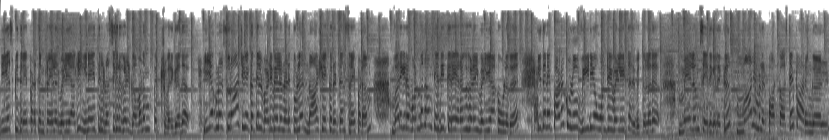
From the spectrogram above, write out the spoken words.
டிஎஸ்பி திரைப்படத்தின் ட்ரெய்லர் வெளியாகி இணையத்தில் ரசிகர்கள் கவனம் பெற்று வருகிறது. இயக்குனர் சுராஜ் இயக்கத்தில் வடிவேலு நடித்துள்ள நாஷேகர் ரிட்டர்ன்ஸ் திரைப்படம் வருகிற ஒன்பதாம் தேதி திரையரங்குகளில் வெளியாக உள்ளது. இதனை படக்குழு வீடியோ ஒன்றை வெளியிட்டு அறிவித்துள்ளது. மேலும் செய்திகளுக்கு மாலை மலர் பாட்காஸ்டை பாருங்கள்.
